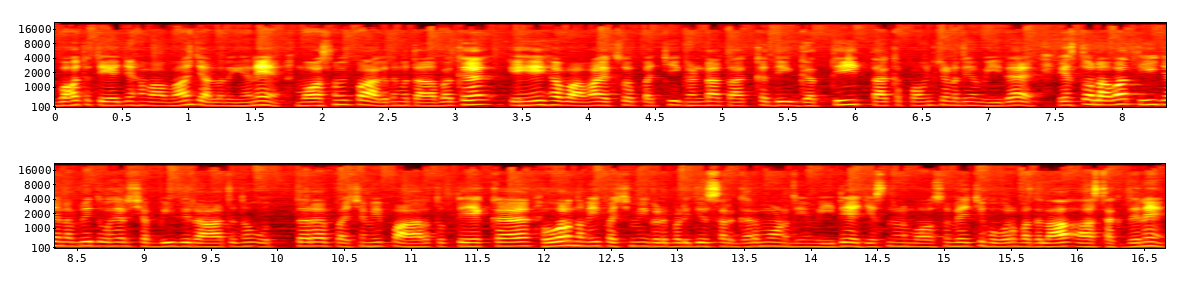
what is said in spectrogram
ਬਹੁਤ ਤੇਜ਼ ਹਵਾਵਾਂ ਚੱਲ ਰਹੀਆਂ ਨੇ। ਮੌਸਮ ਵਿਭਾਗ ਦੇ ਮੁਤਾਬਕ ਇਹ ਹਵਾਵਾਂ 125 ਗੰਢਾਂ ਤੱਕ ਦੀ ਗਤੀ ਤੱਕ ਪਹੁੰਚਣ ਦੀ ਉਮੀਦ ਹੈ। ਇਸ ਤੋਂ ਇਲਾਵਾ 30 ਜਨਵਰੀ 2026 ਦੀ ਰਾਤ ਤੋਂ ਉੱਤਰ, ਪੱਛਮੀ ਭਾਰਤ ਉੱਤੇ ਇੱਕ ਹੋਰ ਨਵੀਂ ਪੱਛਮੀ ਗੜਬੜੀ ਦੇ ਸਰਗਰਮ ਹੋਣ ਦੀ ਉਮੀਦ ਹੈ, ਜਿਸ ਨਾਲ ਮੌਸਮ ਵਿੱਚ ਹੋਰ ਬਦਲਾਅ ਆ ਸਕਦੇ ਨੇ।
